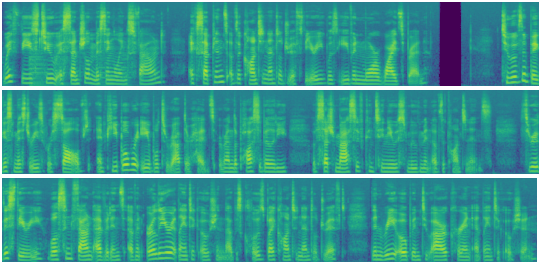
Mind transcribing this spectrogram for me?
With these two essential missing links found, acceptance of the continental drift theory was even more widespread. Two of the biggest mysteries were solved, and people were able to wrap their heads around the possibility of such massive continuous movement of the continents. Through this theory, Wilson found evidence of an earlier Atlantic Ocean that was closed by continental drift, then reopened to our current Atlantic Ocean.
